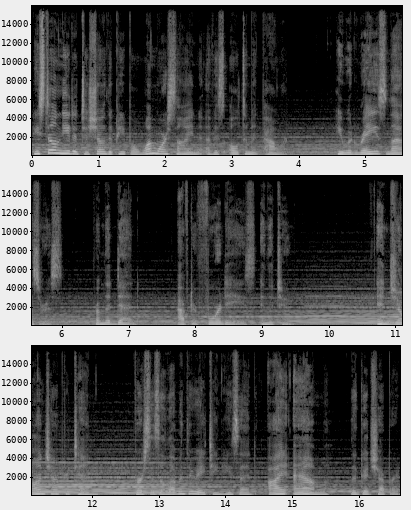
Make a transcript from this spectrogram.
He still needed to show the people one more sign of his ultimate power he would raise Lazarus from the dead after four days in the tomb. In John chapter 10, verses 11 through 18, he said, I am the good shepherd.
